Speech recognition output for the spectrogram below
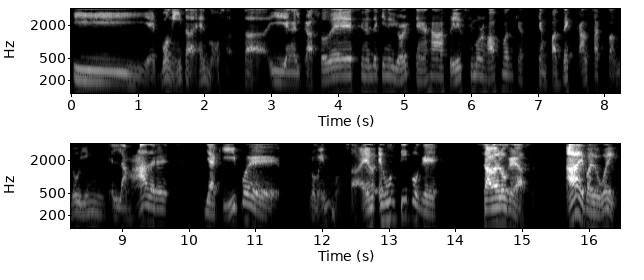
Y es bonita, es hermosa. O sea, y en el caso de Cine de New York, tienes a Philip Seymour Hoffman, que, que en paz descansa actuando bien en La Madre y aquí, pues, lo mismo. O sea, es, un tipo que sabe lo que hace. Ah, y by the way,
